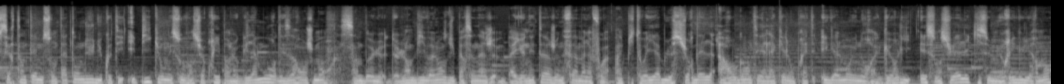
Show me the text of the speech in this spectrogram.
Certains thèmes sont attendus du côté épique, on est souvent surpris par le glamour des arrangements, symbole de l'ambivalence du personnage Bayonetta, jeune femme à la fois impitoyable, sûre arrogante et à laquelle on prête également une aura girly et sensuelle qui se mue régulièrement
